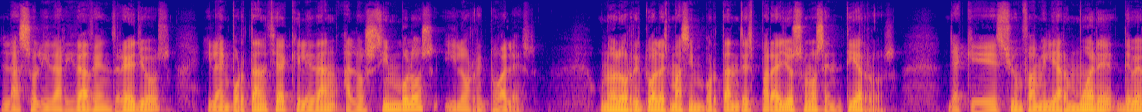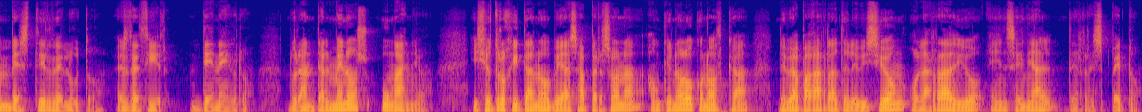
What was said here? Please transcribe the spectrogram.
la solidaridad entre ellos y la importancia que le dan a los símbolos y los rituales. Uno de los rituales más importantes para ellos son los entierros, ya que si un familiar muere deben vestir de luto, es decir, de negro, durante al menos un año. Y si otro gitano ve a esa persona, aunque no lo conozca, debe apagar la televisión o la radio en señal de respeto.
